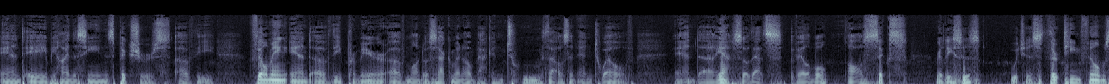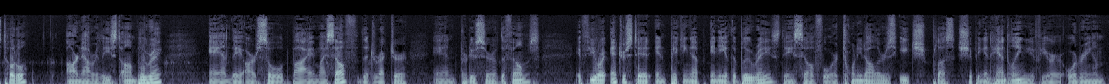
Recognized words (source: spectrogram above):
And a behind the scenes pictures of the filming and of the premiere of Mondo Sacramento back in 2012. And uh, yeah, so that's available all six releases, which is 13 films total, are now released on Blu ray, and they are sold by myself, the director and producer of the films. If you are interested in picking up any of the Blu rays, they sell for $20 each plus shipping and handling if you're ordering them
